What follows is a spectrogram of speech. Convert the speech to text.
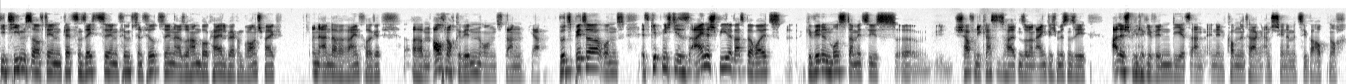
die Teams auf den Plätzen 16, 15, 14, also Hamburg, Heidelberg und Braunschweig, in anderer Reihenfolge, ähm, auch noch gewinnen und dann, ja, wird's bitter und es gibt nicht dieses eine Spiel, was Bereut gewinnen muss, damit sie es äh, schaffen, die Klasse zu halten, sondern eigentlich müssen sie alle Spiele gewinnen, die jetzt an, in den kommenden Tagen anstehen, damit sie überhaupt noch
